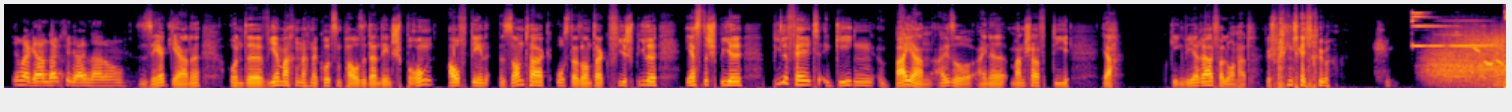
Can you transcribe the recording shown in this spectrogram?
Immer gern, danke für die Einladung. Sehr gerne. Und äh, wir machen nach einer kurzen Pause dann den Sprung auf den Sonntag, Ostersonntag. Vier Spiele. Erstes Spiel Bielefeld gegen Bayern. Also eine Mannschaft, die ja gegen Villarreal verloren hat. Wir sprechen gleich drüber.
